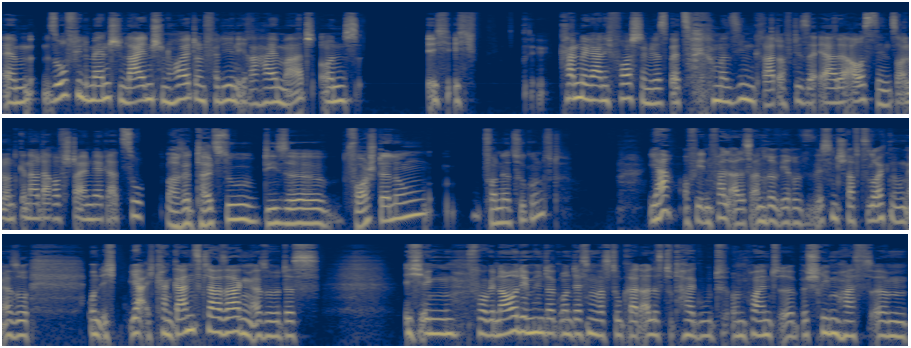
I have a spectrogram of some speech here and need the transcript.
ähm, so viele Menschen leiden schon heute und verlieren ihre Heimat. Und ich, ich kann mir gar nicht vorstellen, wie das bei 2,7 Grad auf dieser Erde aussehen soll. Und genau darauf steuern wir gerade zu. Marit, teilst du diese Vorstellung von der Zukunft? Ja, auf jeden Fall. Alles andere wäre Wissenschaftsleugnung. Also, und ich, ja, ich kann ganz klar sagen, also, dass ich in, vor genau dem Hintergrund dessen, was du gerade alles total gut on point äh, beschrieben hast, ähm,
